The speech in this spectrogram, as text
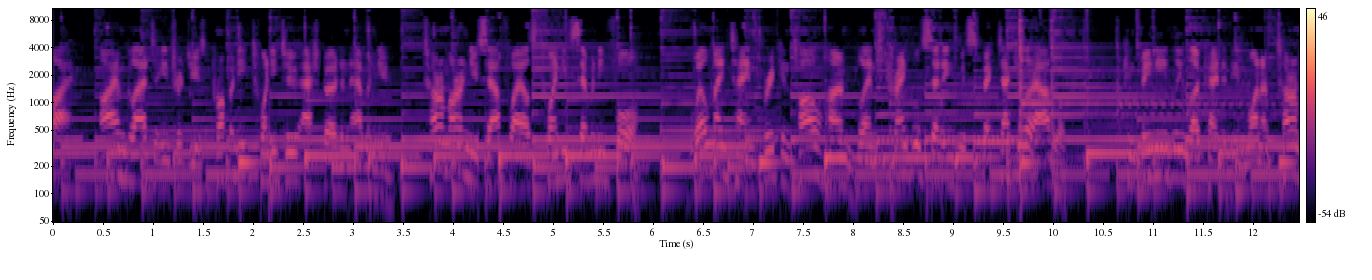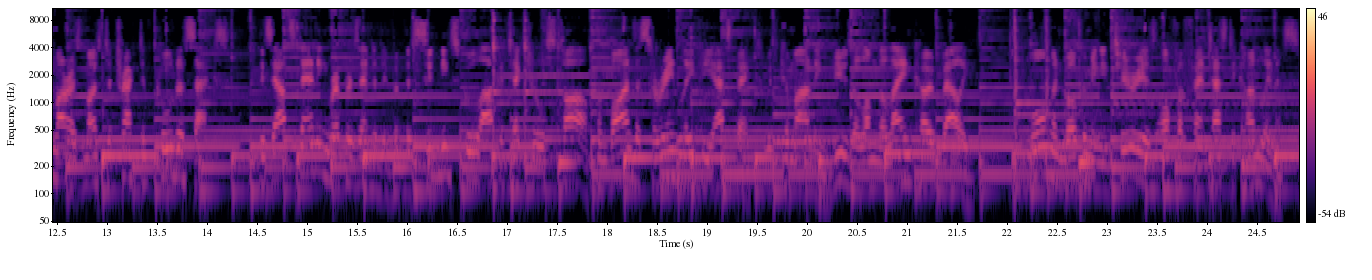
Hi, I am glad to introduce property 22 Ashburton Avenue, Turramurra, New South Wales 2074. Well-maintained brick and tile home blends tranquil setting with spectacular outlook. Conveniently located in one of Turramurra's most attractive cul-de-sacs, this outstanding representative of the Sydney School architectural style combines a serene leafy aspect with commanding views along the Lane Cove Valley. Warm and welcoming interiors offer fantastic homeliness,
